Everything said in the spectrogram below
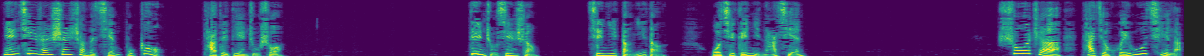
年轻人身上的钱不够，他对店主说：“店主先生，请你等一等，我去给你拿钱。”说着，他就回屋去了。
